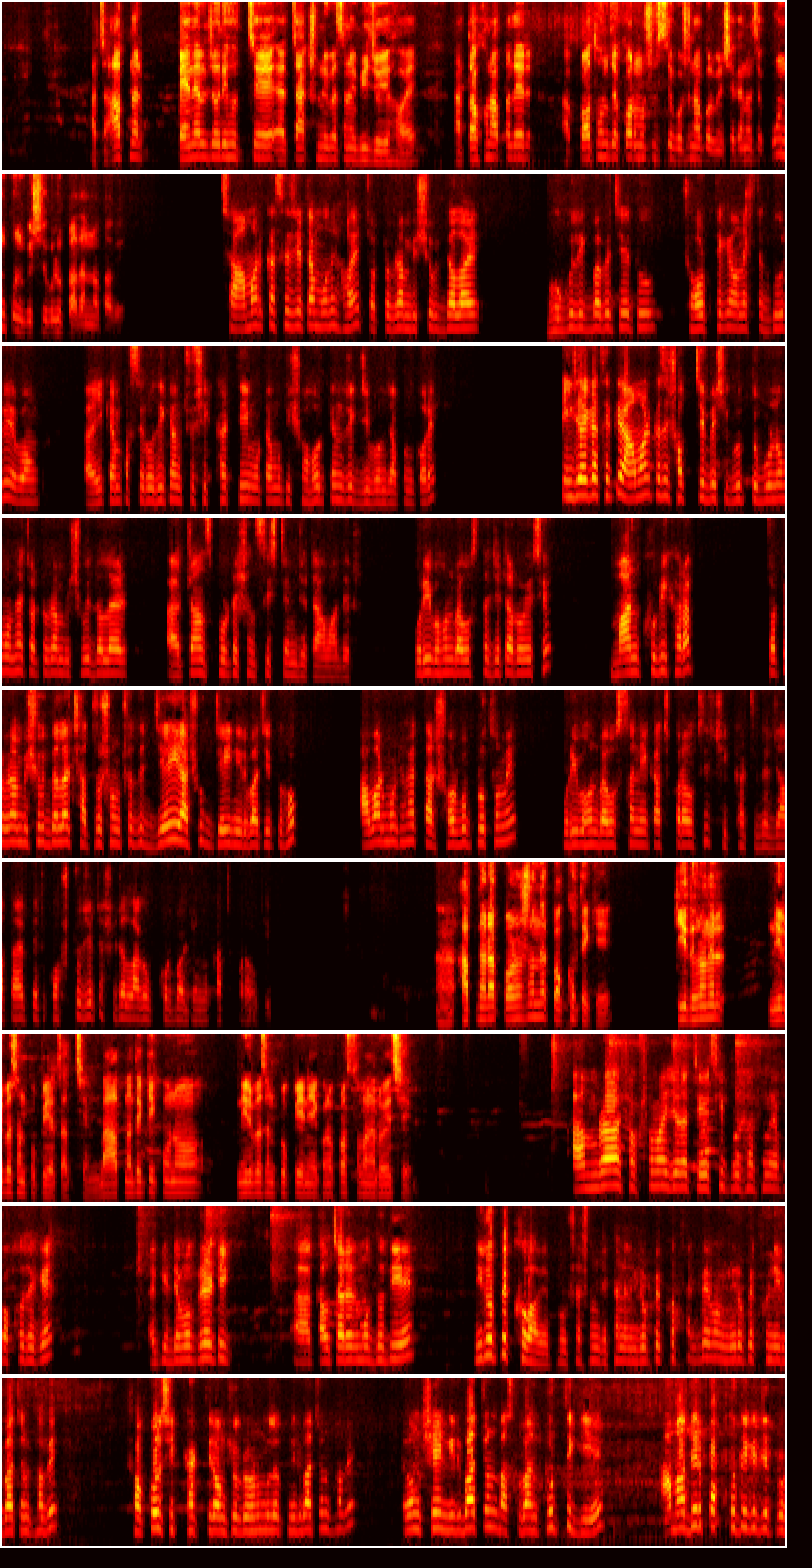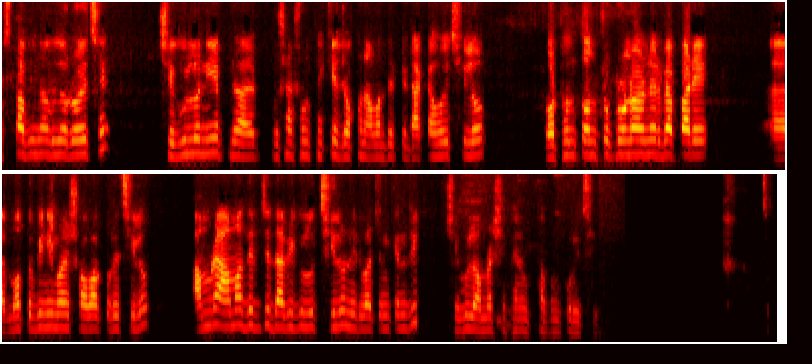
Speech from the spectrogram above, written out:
আচ্ছা আপনার প্যানেল যদি হচ্ছে চাকসু নির্বাচনে বিজয়ী হয় তখন আপনাদের প্রথম যে কর্মসূচি ঘোষণা করবেন সেখানে হচ্ছে কোন কোন বিষয়গুলো প্রাধান্য পাবে? আচ্ছা আমার কাছে যেটা মনে হয় চট্টগ্রাম বিশ্ববিদ্যালয় ভৌগোলিকভাবে যেহেতু শহর থেকে অনেকটা দূরে এবং এই ক্যাম্পাসের অধিকাংশ শিক্ষার্থী মোটামুটি শহর কেন্দ্রিক জীবনযাপন করে এই জায়গা থেকে আমার কাছে সবচেয়ে বেশি গুরুত্বপূর্ণ মনে হয় চট্টগ্রাম বিশ্ববিদ্যালয়ের ট্রান্সপোর্টেশন সিস্টেম যেটা আমাদের। পরিবহন ব্যবস্থা যেটা রয়েছে, মান খুবই খারাপ। চট্টগ্রাম বিশ্ববিদ্যালয়ের ছাত্র সংসদে যেই আসুক, যেই নির্বাচিত হোক, আমার মনে হয় তার সর্বপ্রথমে পরিবহন ব্যবস্থা নিয়ে কাজ করা উচিত, শিক্ষার্থীদের যাতায়াতের কষ্ট যেটা, সেটা লাঘব করবার জন্য কাজ করা উচিত। আপনারা প্রশাসনের পক্ষ থেকে কি ধরনের নির্বাচন প্রক্রিয়া চাচ্ছেন? বা আপনাদের কি কোনো নির্বাচন প্রক্রিয়া নিয়ে কোনো প্রস্তাবনা রয়েছে? আমরা সবসময় যেটা চেয়েছি প্রশাসনের পক্ষ থেকে একটি ডেমোক্রেটিক কালচারের মধ্য দিয়ে নিরপেক্ষভাবে, প্রশাসন যেখানে নিরপেক্ষ থাকবে এবং নিরপেক্ষ নির্বাচন হবে, সকল শিক্ষার্থীর অংশগ্রহণমূলক নির্বাচন হবে এবং সেই নির্বাচন বাস্তবায়ন করতে গিয়ে আমাদের পক্ষ থেকে যে প্রস্তাবনাগুলো রয়েছে, সেগুলো নিয়ে প্রশাসন থেকে যখন আমাদেরকে ডাকা হয়েছিল, গঠনতন্ত্র প্রণয়নের ব্যাপারে মত বিনিময় সভা করেছিল আমরা আমাদের যে দাবিগুলো ছিল নির্বাচন কেন্দ্রিক সেগুলো আমরা সেখানে উত্থাপন করেছি।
